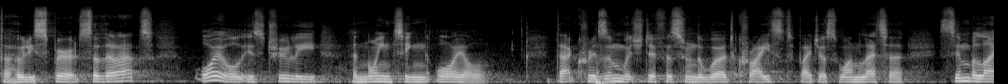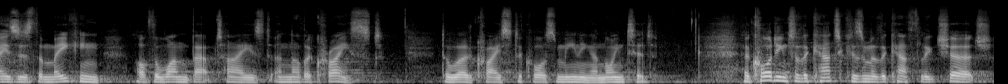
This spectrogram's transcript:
the Holy Spirit. So that oil is truly anointing oil. That chrism, which differs from the word Christ by just one letter, symbolizes the making of the one baptized another Christ. The word Christ, of course, meaning anointed. According to the Catechism of the Catholic Church,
